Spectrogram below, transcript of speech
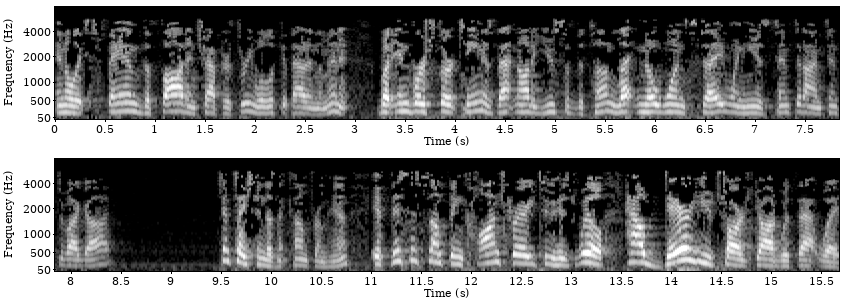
and he'll expand the thought in chapter 3. We'll look at that in a minute. But in verse 13, is that not a use of the tongue? Let no one say when he is tempted, I am tempted by God. Temptation doesn't come from him. If this is something contrary to his will, how dare you charge God with that way?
